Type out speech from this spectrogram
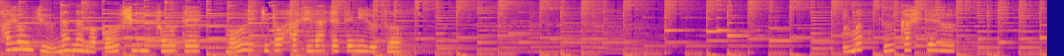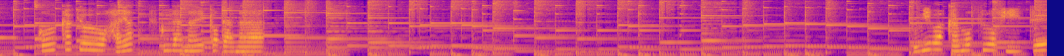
ハ47の公衆輸送で、もう一度走らせてみるぞ。うまく通過してる。高架橋を早く作らないとだな次は貨物を引いて、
